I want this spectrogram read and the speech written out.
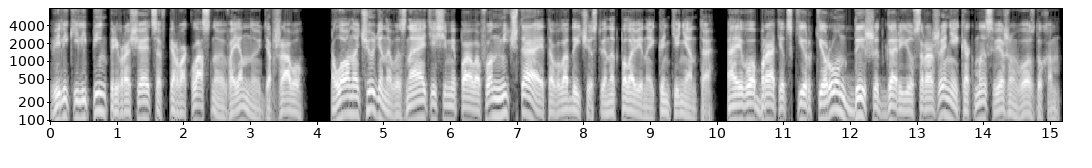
Великий Липинь превращается в первоклассную военную державу. Лона Чудина, вы знаете, Семипалов, он мечтает о владычестве над половиной континента, а его братец Кир Кирун дышит гарью сражений, как мы свежим воздухом.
